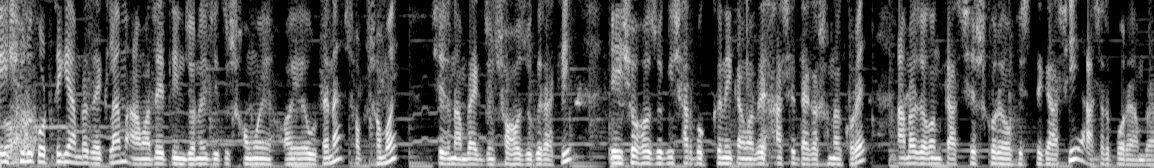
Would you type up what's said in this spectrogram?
এই শুরু করতে গিয়ে আমরা দেখলাম আমাদের তিনজনের যেহেতু সময় হয়ে ওঠে না সব সময়, সেজন্য আমরা একজন সহযোগী রাখি। এই সহযোগী সার্বক্ষণিক আমাদের হাসির দেখাশোনা করে, আমরা যখন কাজ শেষ করে অফিস থেকে আসি, আসার পরে আমরা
